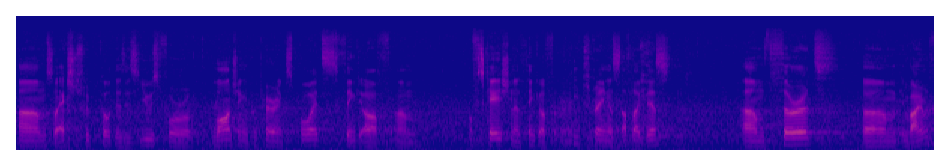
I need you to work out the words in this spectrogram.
Um, so ActionScript code is, is, used for launching and preparing exploits. Think of um, obfuscation and think of heap spraying and stuff like this. Third, environment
